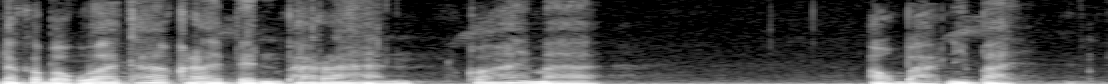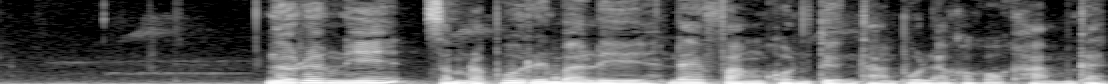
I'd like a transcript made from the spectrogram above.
แล้วก็บอกว่าถ้าใครเป็นพระอรหันต์ก็ให้มาเอาบาทนี้ไปเนื้อเรื่องนี้สำหรับผู้เรียนบาลีได้ฟังคนตื่นทำพูดแล้วเขาก็ขำกัน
